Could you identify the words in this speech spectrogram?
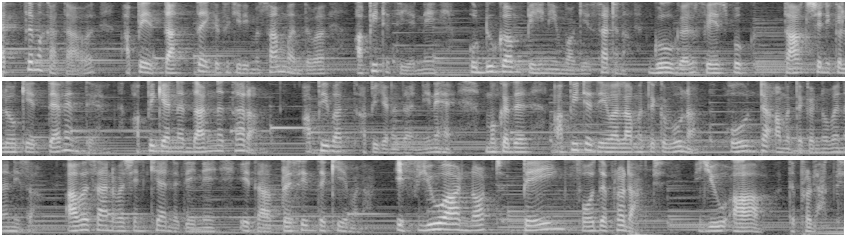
ඇත්තම කතාව අපේ දත්ත එකතු කිරීම සම්බන්ධව අපිට තියෙන්නේ උඩුගම් පිහිනීම් වගේ සටන. Google, Facebook තාක්ෂණික ලෝකයේ දැවන්තයන් අපි ගැන්න දන්න තරම් අපිවත් අපි ගැන දන්නේ නැහැ. මොකද අපිට දේවල් අමතක වුණත් ඔවුන්ට අමතක නොවන නිසා. අවසාන වශයෙන් කියන්න තින්නේ ඉතා ප්‍රසිද්ධ කියමන. If you are not paying for the product, you are the product.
